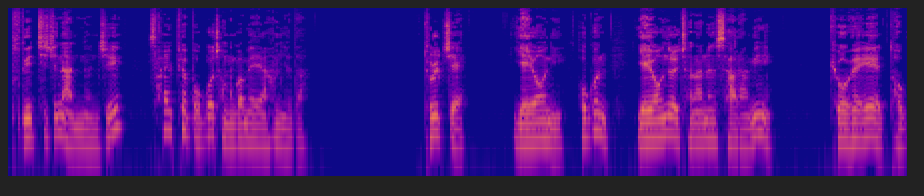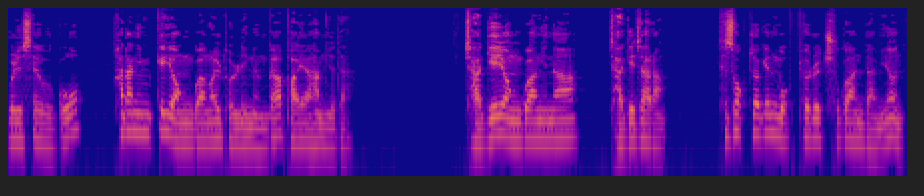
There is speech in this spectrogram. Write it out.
부딪히진 않는지 살펴보고 점검해야 합니다. 둘째, 예언이 혹은 예언을 전하는 사람이 교회에 덕을 세우고 하나님께 영광을 돌리는가 봐야 합니다. 자기의 영광이나 자기 자랑, 세속적인 목표를 추구한다면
